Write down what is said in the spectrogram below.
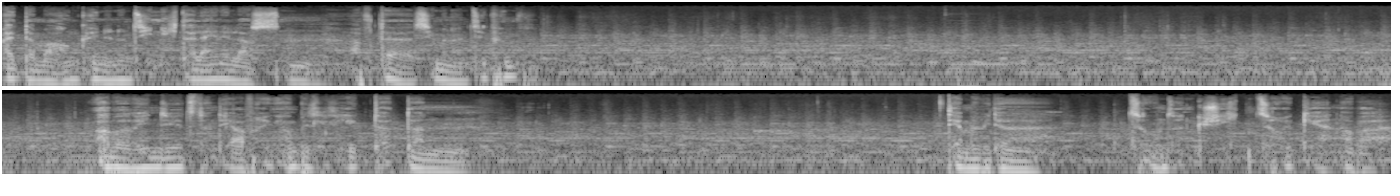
weitermachen können und sie nicht alleine lassen auf der 97.5. Aber wenn sie jetzt dann die Aufregung ein bisschen gelegt hat, dann zurückkehren, aber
